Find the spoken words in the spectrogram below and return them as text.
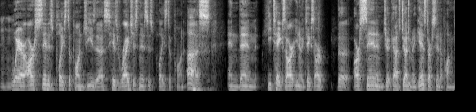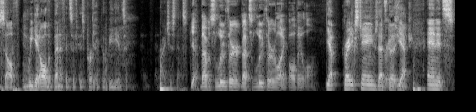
Mhm. where our sin is placed upon Jesus, His righteousness is placed upon us, and then He takes our you know He takes our the our sin and God's judgment against our sin upon Himself. and We get all the benefits of His perfect obedience and, and righteousness. Yeah. That was Luther. That's Luther like all day long. Yep, great exchange. That's Great the yeah, and it's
